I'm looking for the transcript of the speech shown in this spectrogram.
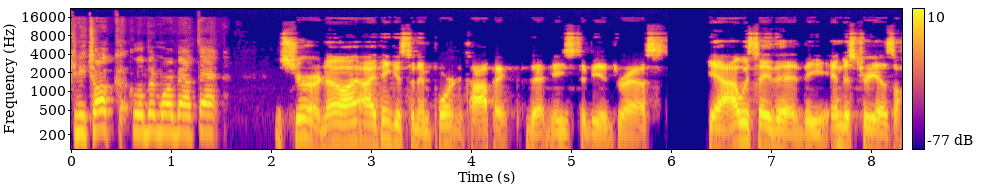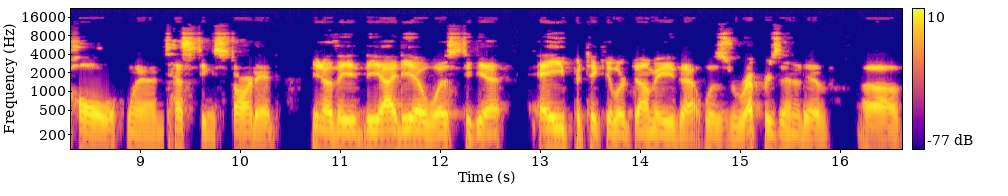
Can you talk a little bit more about that? Sure. No, I, I, think it's an important topic that needs to be addressed. Yeah, I would say that the industry as a whole, when testing started, you know, the, the idea was to get a particular dummy that was representative of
